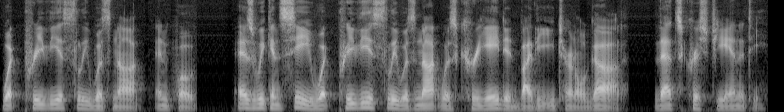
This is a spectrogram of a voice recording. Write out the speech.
what previously was not. As we can see, what previously was not was created by the eternal God. That's Christianity.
